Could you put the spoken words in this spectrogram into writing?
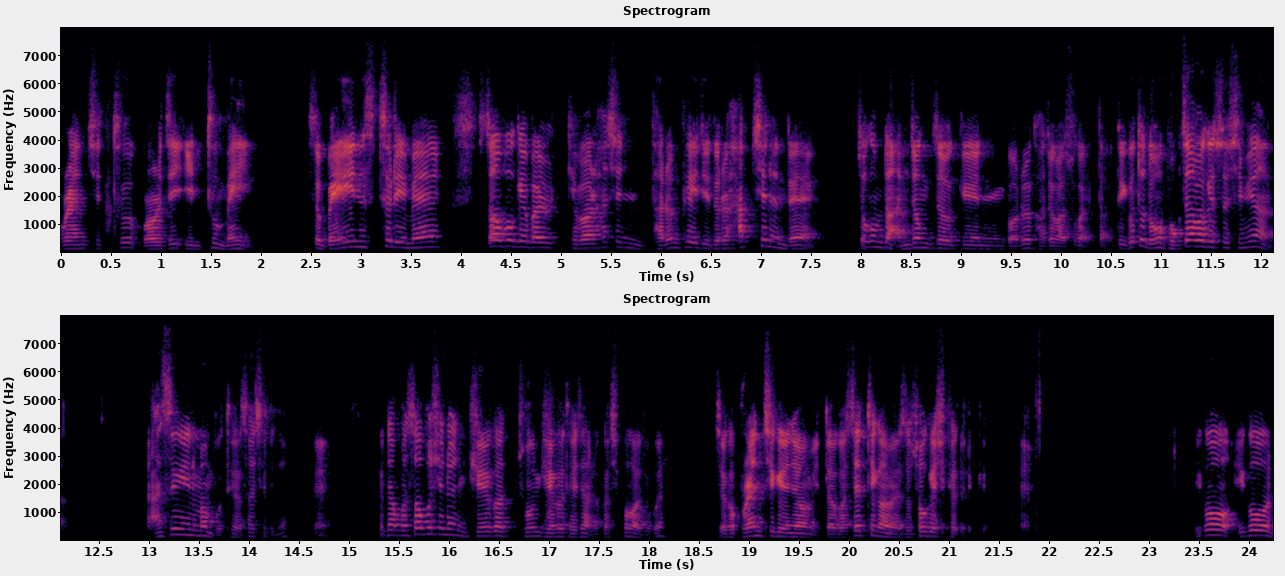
branch to merge into main. 그래서 메인 스트림에 서브 개발 개발하신 다른 페이지들을 합치는데 조금 더 안정적인 거를 가져갈 수가 있다. 근데 이것도 너무 복잡하게 쓰시면 안 쓰기만 못해요, 사실은요. 예. 근데 한번 써보시는 기회가 좋은 기회가 되지 않을까 싶어가지고요. 제가 브랜치 개념 이따가 세팅하면서 소개시켜 드릴게요. 예. 이거 이거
